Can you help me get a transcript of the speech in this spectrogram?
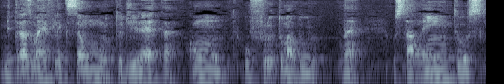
me traz uma reflexão muito direta com o fruto maduro, né? Os talentos,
